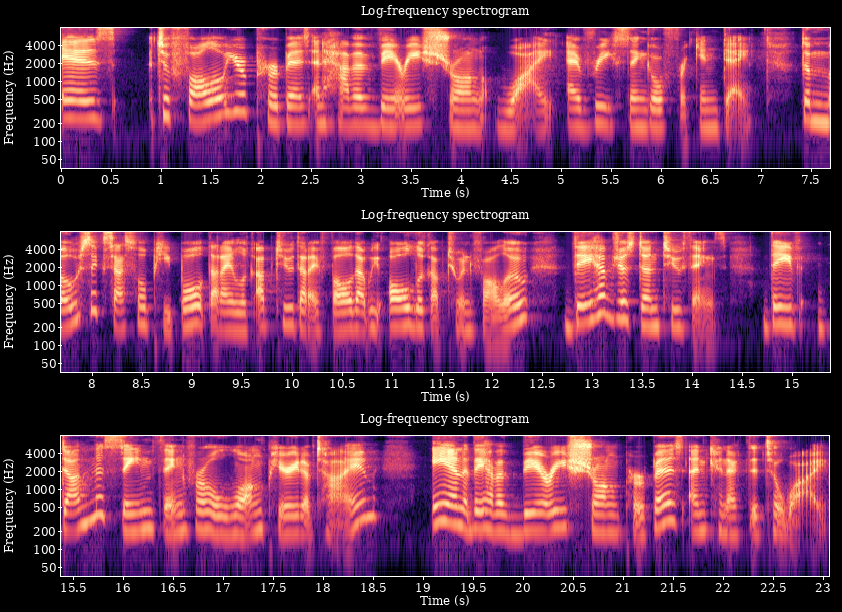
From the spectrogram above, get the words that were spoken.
is to follow your purpose and have a very strong why every single freaking day. The most successful people that I look up to, that I follow, that we all look up to and follow, they have just done two things they've done the same thing for a long period of time and they have a very strong purpose and connected to why.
